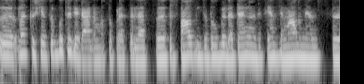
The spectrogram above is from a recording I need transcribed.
e, na, kažkiek turbūt irgi galima suprasti, nes prispausinti daug biuletenių visiems įmanomiems e,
